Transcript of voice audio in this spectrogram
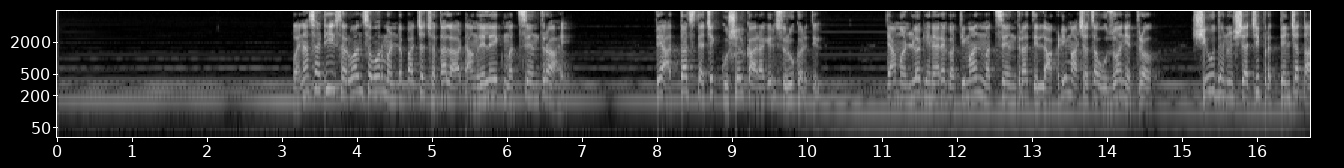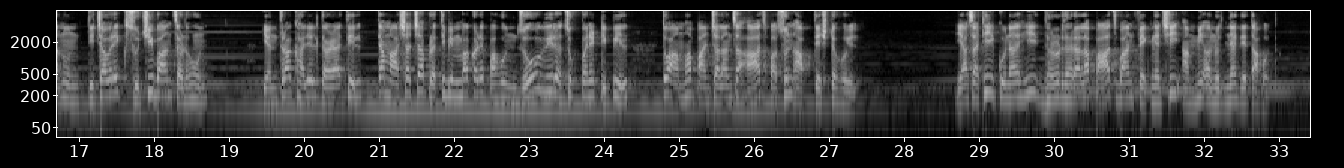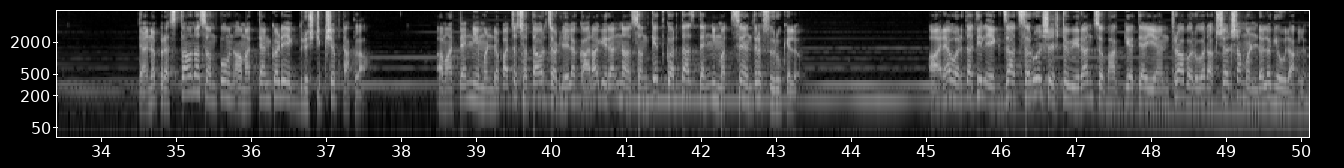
पणासाठी सर्वांसमोर मंडपाच्या छताला टांगलेलं एक मत्स्ययंत्र आहे. ते आत्ताच त्याचे कुशल कारागीर सुरू करतील. त्या मंडलं घेणाऱ्या गतिमान मत्स्ययंत्रातील लाकडी माशाचा उजवा नेत्र शिवधनुष्याची प्रत्यंचा ताणून तिच्यावर एक सुची बाण चढवून यंत्राखालील तळ्यातील त्या माशाच्या प्रतिबिंबाकडे पाहून जो वीर अचूकपणे टिपील तो आम्हा पांचालांचा आजपासून आपतेष्ट होईल. यासाठी कुणाही धनुर्धराला पाच बाण फेकण्याची आम्ही अनुज्ञा देत आहोत. त्यानं प्रस्तावना संपवून अमात्यांकडे एक दृष्टिक्षेप टाकला. अमात्यांनी मंडपाच्या छतावर चढलेल्या कारागिरांना संकेत करताच त्यांनी मत्स्ययंत्र सुरू केलं. आर्यावर्तातील एकजात सर्वश्रेष्ठ वीरांचं भाग्य त्या यंत्राबरोबर अक्षरशः मंडल घेऊ लागलं.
